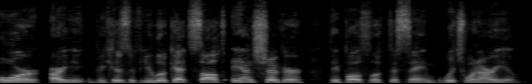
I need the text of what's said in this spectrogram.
or are you? Because if you look at salt and sugar, they both look the same. Which one are you?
